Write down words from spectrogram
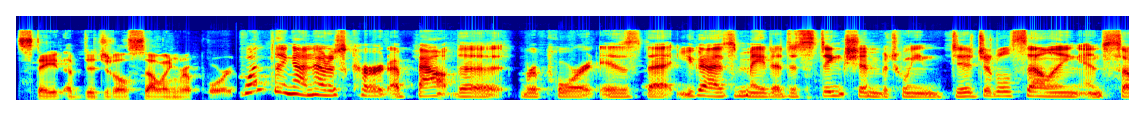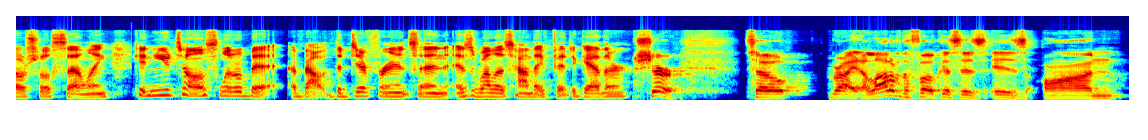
state of digital selling report. One thing I noticed, Kurt, about the report is that you guys made a distinction between digital selling and social selling. Can you tell us a little bit about the difference and as well as how they fit together? Sure. So, right, a lot of the focus is is on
